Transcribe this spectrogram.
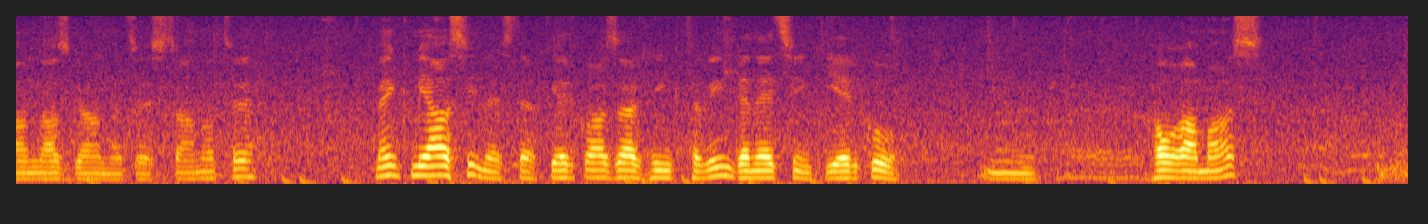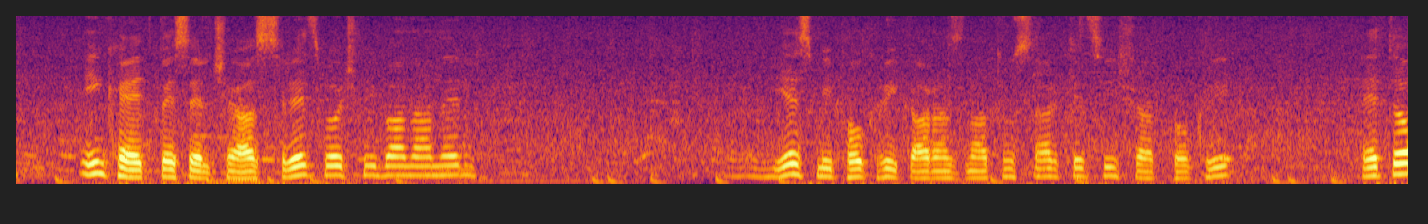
անազգանը ձեզ ծանոթ է, մենք միասին այստեղ 2005 թվին գնեցինք երկու հողամաս, Ինքը այդպես էլ չհասցրեց ոչ մի բան անել։ Ես մի փոքրիկ առանձնատուն սարքեցի, շատ փոքրիկ։ Հետո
